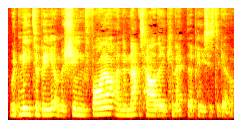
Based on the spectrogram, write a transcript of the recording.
would need to be a machine fire, and then that's how they connect their pieces together.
